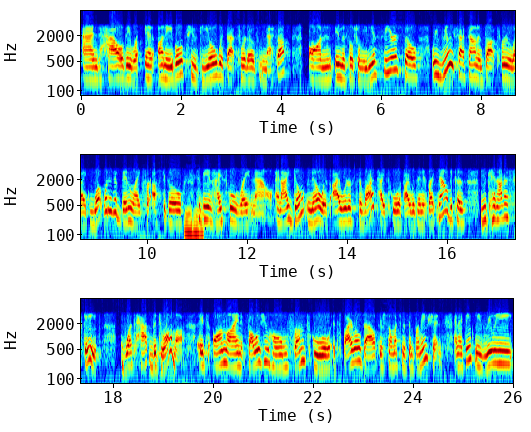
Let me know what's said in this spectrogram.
and how they were uh, unable to deal with that sort of mess up on in the social media sphere. So we really sat down and thought through like what would it have been like for us to go to mm-hmm. be in high school right now. And I don't know if I would have survived high school if I was in it right now because you cannot escape what's happened, the drama. It's online, it follows you home from school, it spirals out, there's so much misinformation. And I think we really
